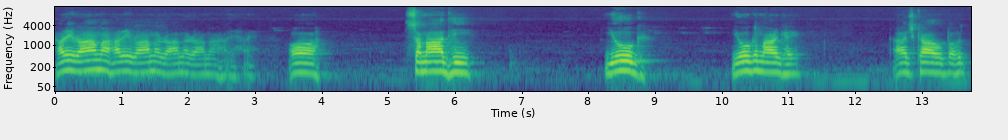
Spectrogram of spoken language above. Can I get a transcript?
हरे राम हरे राम राम राम, हरे हरे। और समाधि, योग योग मार्ग है। आजकल बहुत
